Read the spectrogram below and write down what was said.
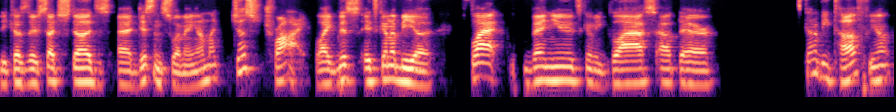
because they're such studs at distance swimming. I'm like, just try. Like this, it's gonna be a flat venue. It's gonna be glass out there it's gonna be tough, you know.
